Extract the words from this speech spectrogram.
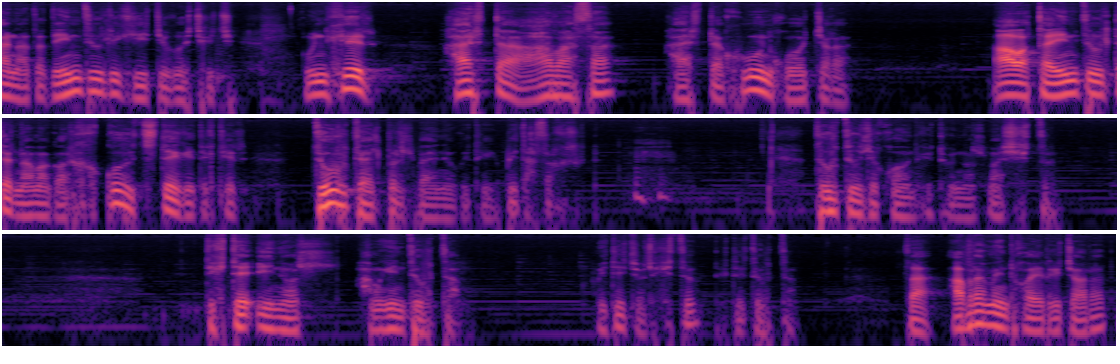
Та надад энэ зүйлийг хийж өгөөч гэж үнэхээр хайртай ааваасаа хайртай хүүн гуйж байгаа. Аава та энэ зүйл дээр намайг орхихгүй үсттэй гэдэг тэр зөв залбирал байна уу гэдгийг бид асуух хэрэгтэй. Зөв зүйлийг гойно гэдэг нь бол маш хэцүү. Тэгвэл энэ бол хамгийн зөв зам. Мэдээж бол хэцүү. Тэгвэл зөв зам. За Авраамийн тухай эргэж ороод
